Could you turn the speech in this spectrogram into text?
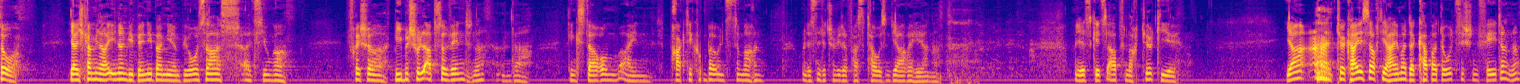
So, ja, ich kann mich noch erinnern, wie Benny bei mir im Büro saß, als junger, frischer Bibelschulabsolvent. Ne? Und da ging es darum, ein Praktikum bei uns zu machen. Und das sind jetzt schon wieder fast 1000 Jahre her. Ne? Und jetzt geht es ab nach Türkei. Ja, Türkei ist auch die Heimat der kappadozischen Väter. Ne?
